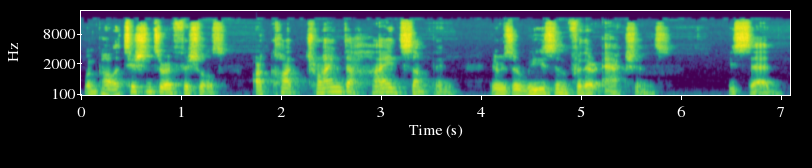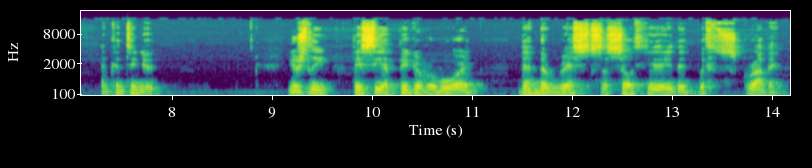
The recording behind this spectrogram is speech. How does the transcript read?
when politicians or officials are caught trying to hide something, there is a reason for their actions, he said, and continued. Usually, they see a bigger reward than the risks associated with scrubbing.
